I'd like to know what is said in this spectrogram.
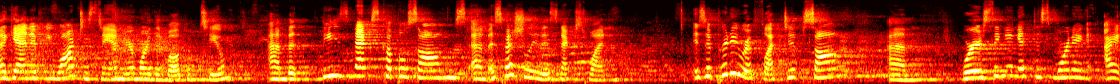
Again, if you want to stand, you're more than welcome to. Um, but these next couple songs, um, especially this next one, is a pretty reflective song. Um, we're singing it this morning. I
